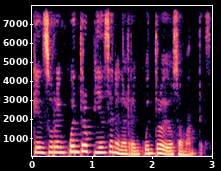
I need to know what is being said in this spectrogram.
que en su reencuentro piensen en el reencuentro de dos amantes.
